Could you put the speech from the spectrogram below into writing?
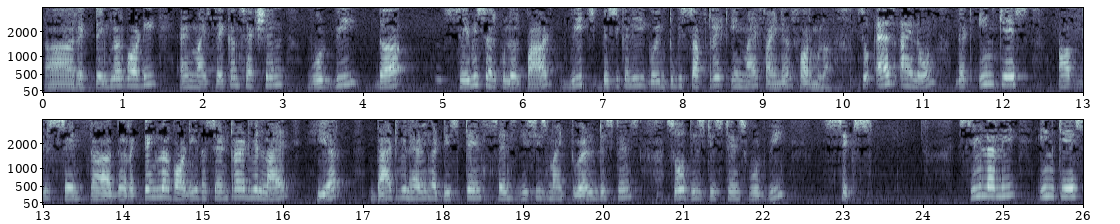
uh, rectangular body and my second section would be the semicircular part which basically going to be subtract in my final formula. So as I know that in case of this uh, the rectangular body the centroid will lie here that will having a distance since this is my 12 distance so this distance would be 6 similarly in case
